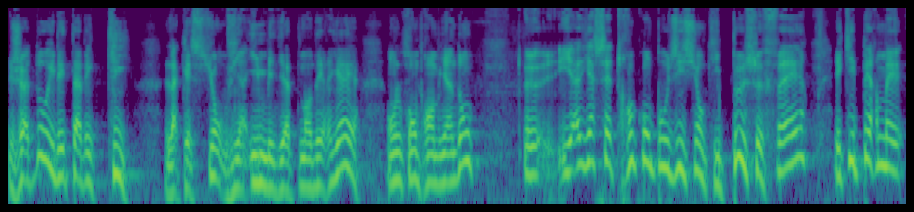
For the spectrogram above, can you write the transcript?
Jadot, il est avec qui? La question vient immédiatement derrière. On le comprend bien donc. Euh, il y, a cette recomposition qui peut se faire et qui permet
